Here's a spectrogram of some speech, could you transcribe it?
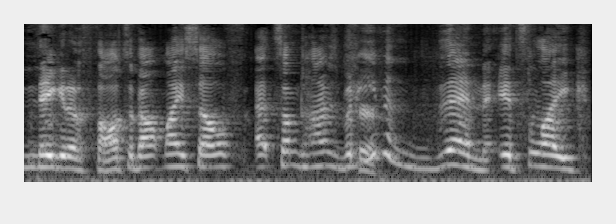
negative thoughts about myself at sometimes, but Sure. even then, it's like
